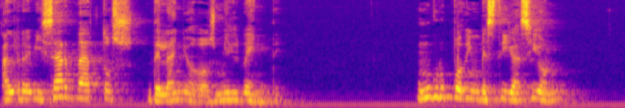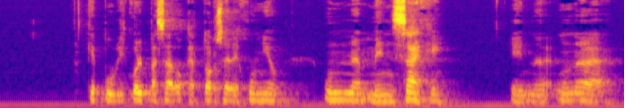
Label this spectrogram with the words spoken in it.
al revisar datos del año 2020, un grupo de investigación que publicó el pasado 14 de junio un mensaje en una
